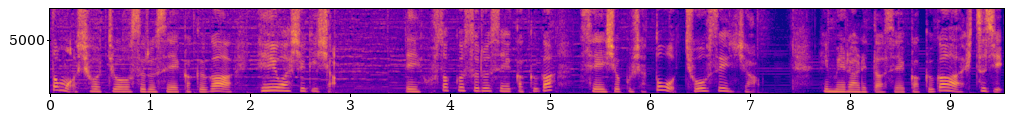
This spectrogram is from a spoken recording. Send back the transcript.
最も象徴する性格が平和主義者。えー、補足する性格が聖職者と挑戦者。秘められた性格が羊。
